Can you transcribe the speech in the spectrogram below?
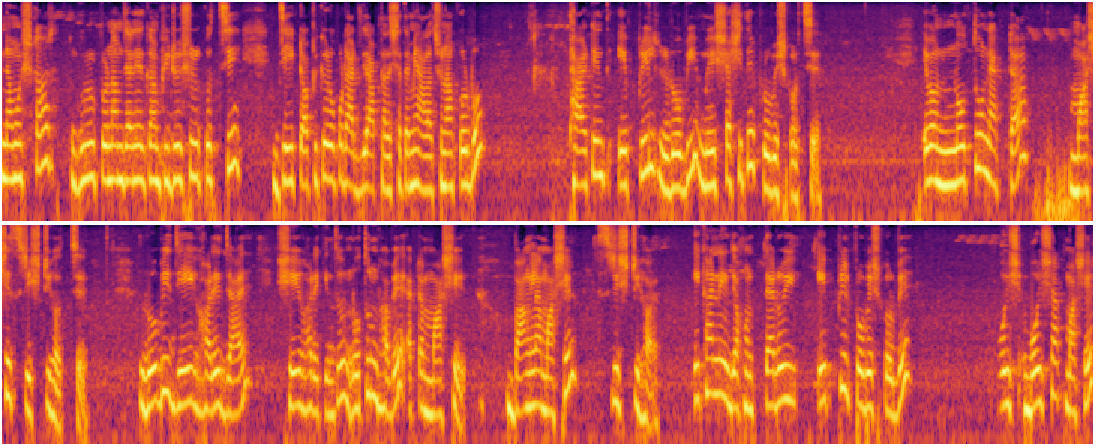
নমস্কার, গুরু প্রণাম জানিয়ে আমি ভিডিও শুরু করছি। যেই টপিকের ওপর আজকে আপনাদের সাথে আমি আলোচনা করব। থার্টিন্থ এপ্রিল রবি মেষ রাশিতে প্রবেশ করছে এবং নতুন একটা মাসের সৃষ্টি হচ্ছে। রবি যেই ঘরে যায়, সেই ঘরে কিন্তু নতুনভাবে একটা মাসের, বাংলা মাসের সৃষ্টি হয়। এখানে যখন তেরোই এপ্রিল প্রবেশ করবে, বৈশ- বৈশাখ মাসের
